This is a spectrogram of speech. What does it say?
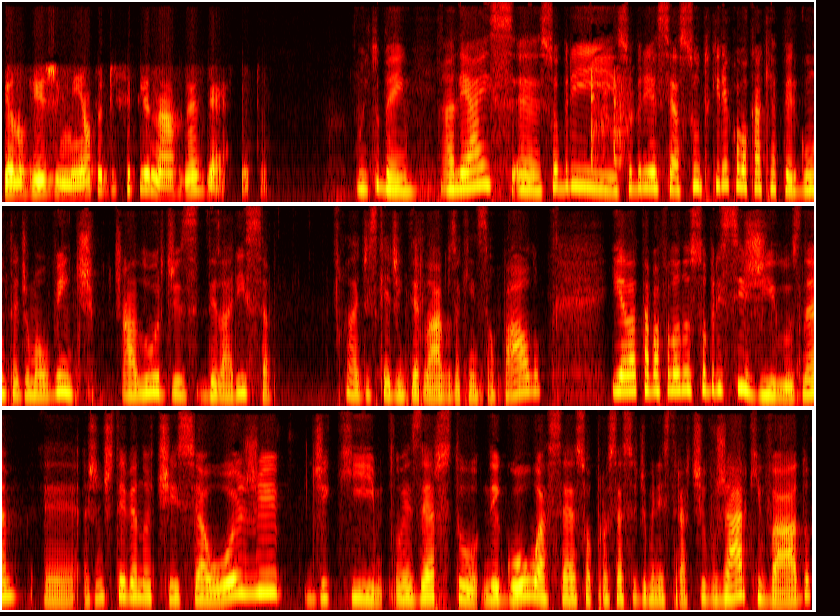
pelo regimento disciplinar do Exército. Muito bem. Aliás, é, sobre, sobre esse assunto, queria colocar aqui a pergunta de uma ouvinte, a Lourdes de Larissa. Ela diz que é de Interlagos, aqui em São Paulo. E ela estava falando sobre sigilos, né? É, a gente teve a notícia hoje de que o Exército negou o acesso ao processo administrativo já arquivado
